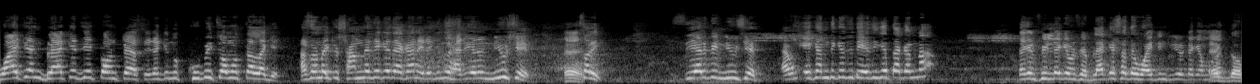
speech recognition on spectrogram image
হোয়াইট এন্ড ব্ল্যাক এর যে কন্ট্রাস্ট এটা কিন্তু খুবই চমৎকার লাগে। হাসান ভাই একটু সামনে থেকে দেখান এটা কিন্তু হ্যারিয়ারের new shape. Sorry CRV new shape এবং এখান থেকে যদি এদিকে তাকান না দেখেন ফিল্ডটা কেমন ব্ল্যাক এর সাথে হোয়াইট ইন্টেরিয়রটা কেমন একদম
